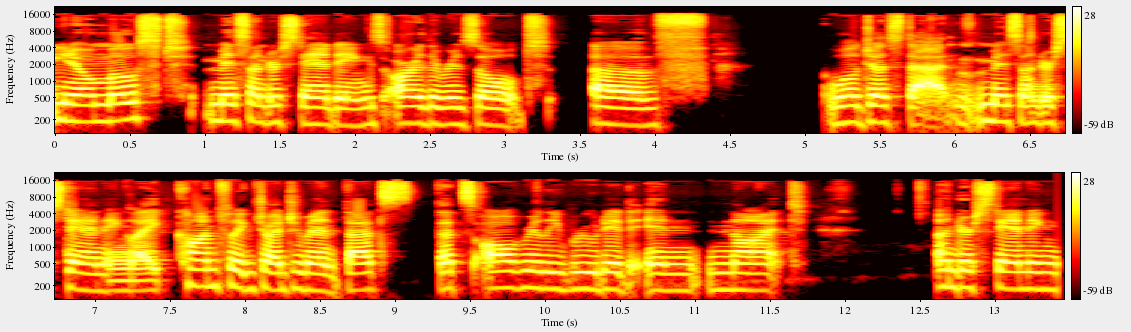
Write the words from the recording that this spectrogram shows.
you know, most misunderstandings are the result of well just that misunderstanding like conflict judgment that's that's all really rooted in not understanding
